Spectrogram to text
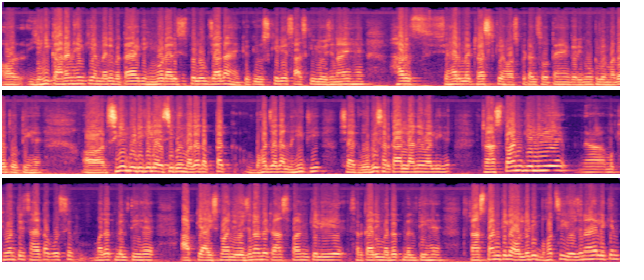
और यही कारण है कि मैंने बताया कि हीमोडायलिसिस पे लोग ज़्यादा हैं, क्योंकि उसके लिए शासकीय योजनाएँ हैं। हर शहर में ट्रस्ट के हॉस्पिटल्स होते हैं, गरीबों के लिए मदद होती हैं। और सी के लिए ऐसी कोई मदद अब तक बहुत ज़्यादा नहीं थी। शायद वो भी सरकार लाने वाली है। ट्रांसप्लांट के लिए मुख्यमंत्री सहायता कोष से मदद मिलती है। आपके आयुष्मान योजना में ट्रांसप्लांट के लिए सरकारी मदद मिलती है। तो ट्रांसप्लांट के लिए ऑलरेडी बहुत सी योजना है, लेकिन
